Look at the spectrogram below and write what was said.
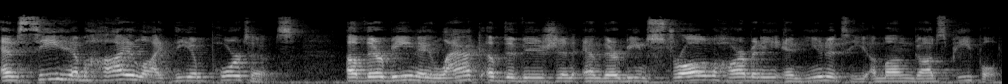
and see him highlight the importance of there being a lack of division and there being strong harmony and unity among God's people.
